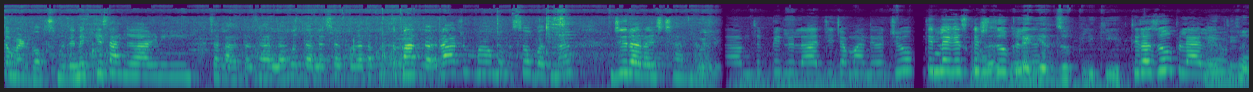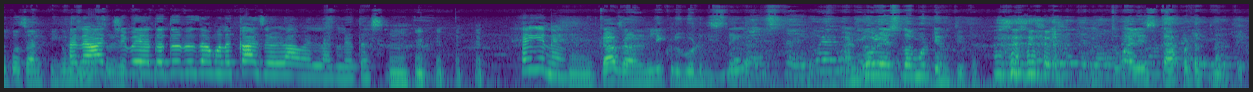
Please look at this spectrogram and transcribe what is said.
कमेंट बॉक्समध्ये नक्की सांगा आणि चला आता झाला होताला स्वयंपाक. आता फक्त भाजला राजमा सोबत ना जिरा राईस छान लागतो. आमच्या पिल्लूला आजीच्या मांडीवर झोप ती लगेच कशी झोपली? ग? लगेच झोपली की. तिला झोपले आली ती आणि आजी बाई आता दररोज आम्हाला काजळ लावायला लागल्यात असं. है की नाही? काजळ लिक्विड गोड दिसतंय का? आणि डोळे सुद्धा मोठे होते तर. तुम्हाला का पटत नाही ते?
